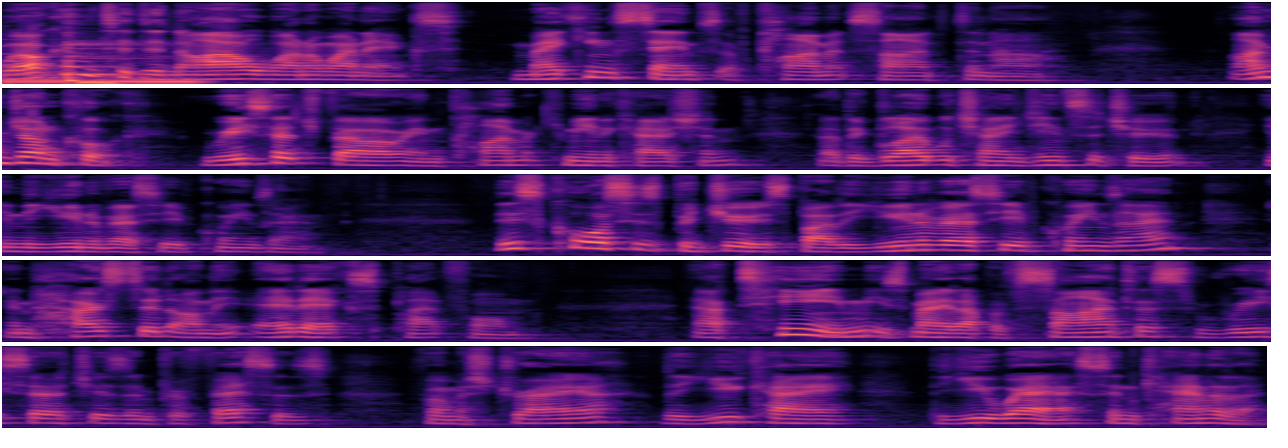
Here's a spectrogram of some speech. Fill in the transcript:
Welcome to Denial 101X, Making Sense of Climate Science Denial. I'm John Cook, Research Fellow in Climate Communication at the Global Change Institute in the University of Queensland. This course is produced by the University of Queensland and hosted on the edX platform. Our team is made up of scientists, researchers and professors from Australia, the UK, the US and Canada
